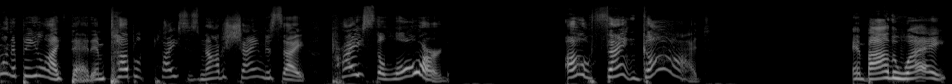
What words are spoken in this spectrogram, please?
want to be like that in public places, not ashamed to say, "Praise the Lord." Oh, thank God. And by the way,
